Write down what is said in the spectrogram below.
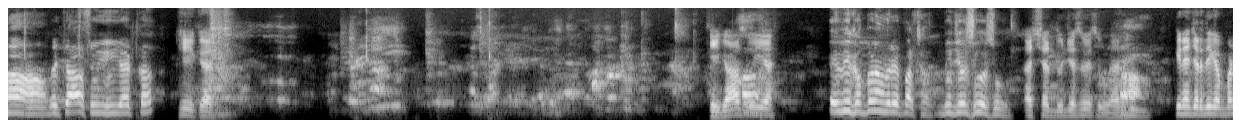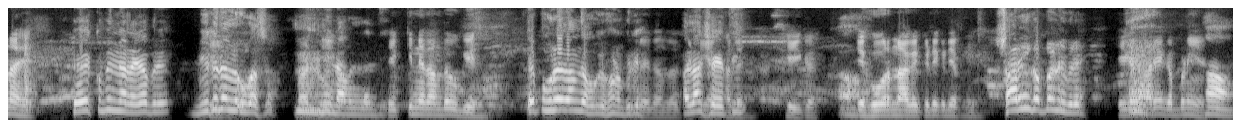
ਹਾਂ ਹਾਂ ਵਿੱਚ ਆ ਸੂਈ ਹੋਈ ਆ ਇੱਕ। ਠੀਕ ਹੈ। ਠੀਕ ਆ ਸੂਈ ਹੈ ਇਹ ਵੀ ਗੱਬਣਾ ਵੀਰੇ ਪੱਠ ਦੂਜੇ ਸੂਏ ਸੂ। ਅੱਛਾ ਦੂਜੇ ਸੂਏ ਸੁਣਾ ਨੇ ਹਾਂ। ਕਿੰਨੇ ਚਿਰ ਦੀ ਗੱਬਣਾ ਇਹ? ਇਹ ਇੱਕ ਮਹੀਨਾ ਰਹਿ ਗਿਆ ਵੀਰੇ 20 ਕੁ ਦਿਨ ਲਊ ਬਸ ਮਹੀਨਾ ਬਣ ਲੈਂਦੀ ਤੇ ਕਿੰਨੇ ਦੰਦ ਹੋਊਗੇ ਇਹ? ਇਹ ਪੂਰੇ ਦੰਦ ਹੋ ਗਏ ਹੁਣ ਵੀਰੇ ਪਹਿਲਾਂ ਛੇਤੀ ਦੇ? ਠੀਕ ਹੈ ਹਾਂ। ਤੇ ਹੋਰ ਨਾਗ ਕਿਹੜੇ ਕਿਹੜੇ ਆਪਣੇ? ਸਾਰੀਆਂ ਗੱਬਣ ਨੇ ਵੀਰੇ। ਠੀਕ ਹੈ ਸਾਰੀਆਂ ਗੱਬਣੀਆਂ ਹਾਂ।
